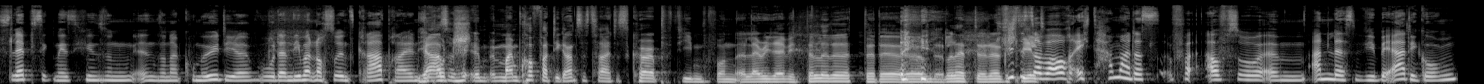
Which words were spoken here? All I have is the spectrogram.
Slapstick-mäßig wie in so, ein, in so einer Komödie, wo dann jemand noch so ins Grab rein Ja, also in, in meinem Kopf hat die ganze Zeit das Curb-Theme von äh, Larry David Ich finde es gespielt. aber auch echt Hammer, dass auf so ähm, Anlässen wie Beerdigungen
